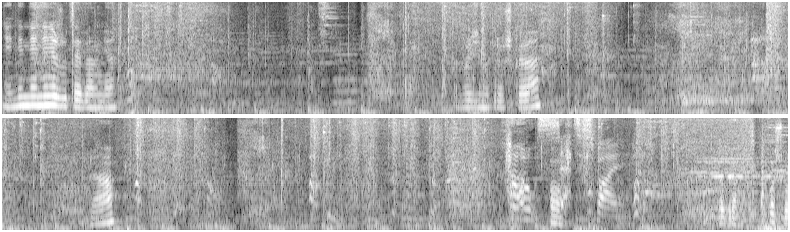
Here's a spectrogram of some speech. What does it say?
Nie, nie, nie, nie, nie rzucaj we mnie. Troszkę. Dobra. Satisfying. Dobra, poszło.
